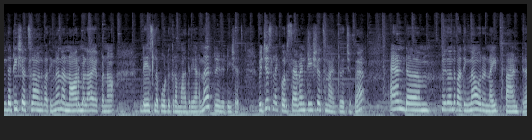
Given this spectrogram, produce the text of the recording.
இந்த டிஷர்ட்ஸ்லாம் வந்து பார்த்திங்கன்னா நான் நார்மலாக எப்போனா டேஸில் போட்டுக்கிற மாதிரியான ரெண்டு டிஷர்ட்ஸ் விச் இஸ் லைக் ஒரு செவன் டிஷர்ட்ஸ் நான் எடுத்து வச்சுப்பேன். அண்ட் um, இது வந்து பார்த்திங்கன்னா ஒரு நைட் பேண்ட்டு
